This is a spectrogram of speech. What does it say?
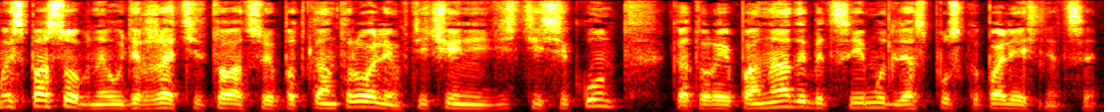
мы способны удержать ситуацию под контролем в течение 10 секунд, которые понадобятся ему для спуска по лестнице.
